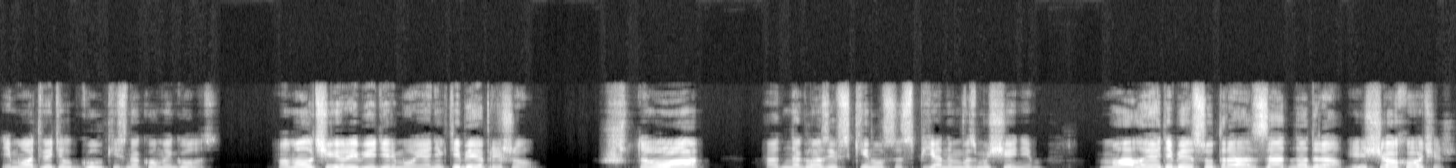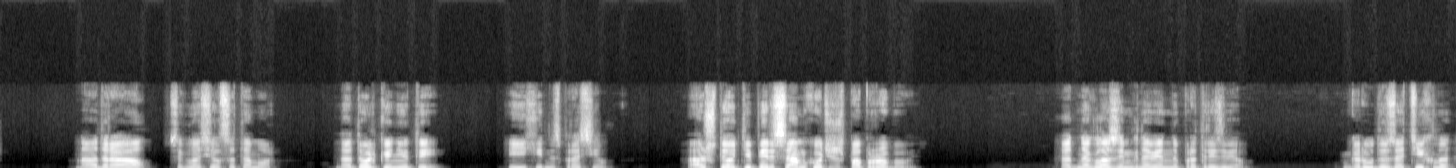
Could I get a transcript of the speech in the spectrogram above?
Ему ответил гулкий знакомый голос. — Помолчи, рыбье дерьмо, я не к тебе пришел. — Что? Одноглазый вскинулся с пьяным возмущением. — Мало я тебе с утра зад надрал, еще хочешь? — Надрал, — согласился Тамор. — Да только не ты и ехидно спросил. — А что, теперь сам хочешь попробовать? Одноглазый мгновенно протрезвел. Груда затихла,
